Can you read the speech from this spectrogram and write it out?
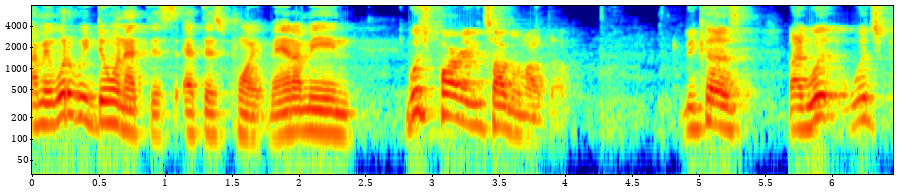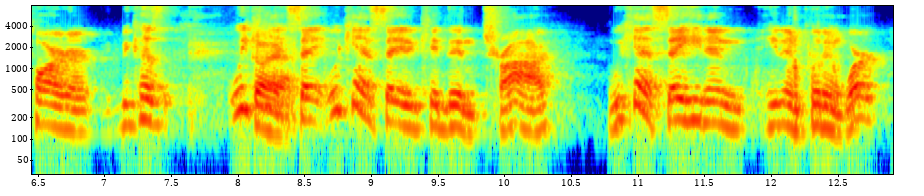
I mean, what are we doing at this at this point, man? I mean, which part are you talking about though? Because like, what which part are because we can't ahead. say we can't say the kid didn't try. We can't say he didn't he didn't put in work.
